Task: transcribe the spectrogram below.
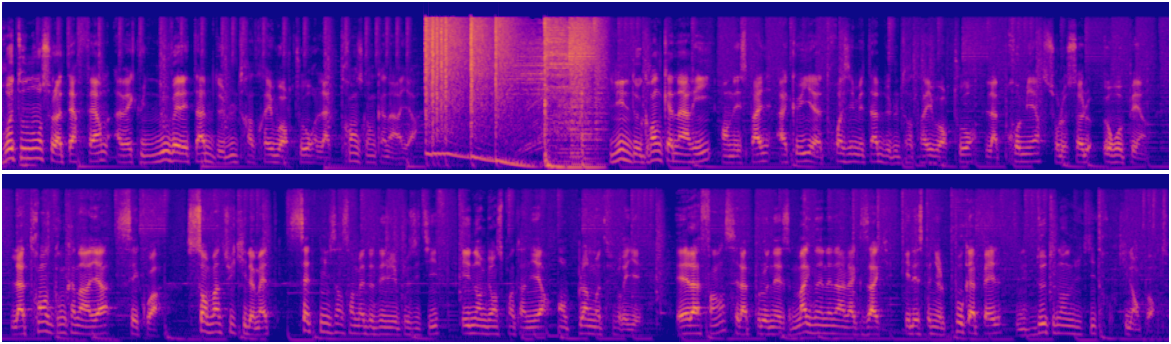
Retournons sur la terre ferme avec une nouvelle étape de l'Ultra Trail World Tour, la Trans Gran Canaria. L'île de Grande Canarie, en Espagne, accueillit la troisième étape de l'Ultra Trail World Tour, la première sur le sol européen. La Trans Gran Canaria, c'est quoi? 128 km, 7500 mètres de dénivelé positif et une ambiance printanière en plein mois de février. Et à la fin, c'est la polonaise Magdalena Laczak et l'espagnol Pocapel, les deux tenants du titre, qui l'emportent.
